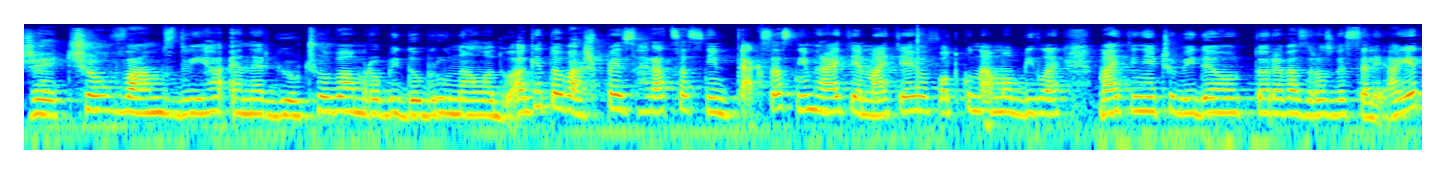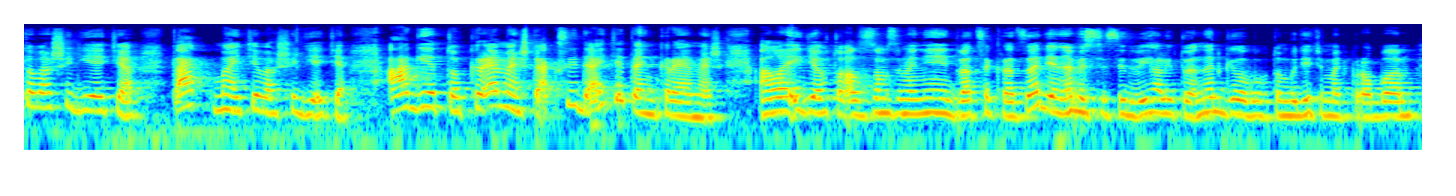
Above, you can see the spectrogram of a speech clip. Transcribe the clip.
že čo vám zdvíha energiu, čo vám robí dobrú náladu. Ak je to váš pes, hrať sa s ním, tak sa s ním hrajte, majte jeho fotku na mobile, majte niečo video, ktoré vás rozveseli. Ak je to vaše dieťa, tak majte vaše dieťa. Ak je to krémeš, tak si dajte ten krémeš. Ale ide o to, ale samozrejme nie 20 krát za deň, aby ste si dvíhali tú energiu, lebo potom budete mať problém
